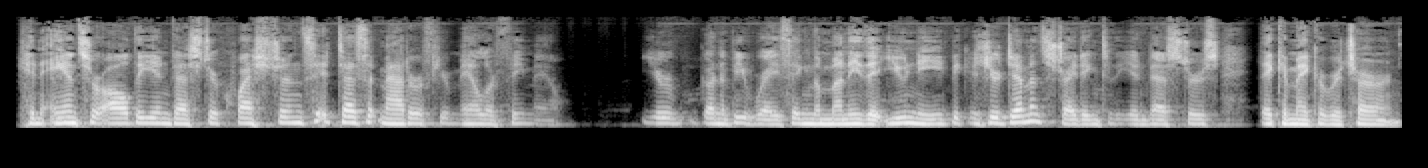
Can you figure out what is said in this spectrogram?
can answer all the investor questions. It doesn't matter if you're male or female. You're going to be raising the money that you need because you're demonstrating to the investors they can make a return.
